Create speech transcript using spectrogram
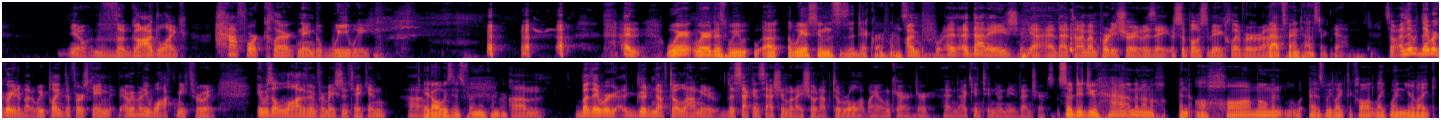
you know the godlike half orc cleric named wee wee and where where does we uh, we assume this is a dick reference? i'm pr- at at that age yeah at that time i'm pretty sure it was a it was supposed to be a clever uh, That's fantastic. Yeah. So, and they, they were great about it. We played the first game. Everybody walked me through it. It was a lot of information to take in. Um, It always is for a newcomer. um, but they were good enough to allow me to, the second session when I showed up to roll up my own character and uh, continue in the adventure. So did you have an an aha moment, as we like to call it, like when you're like,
